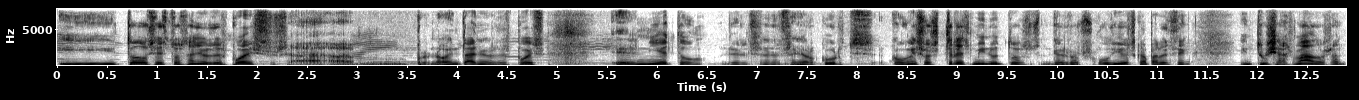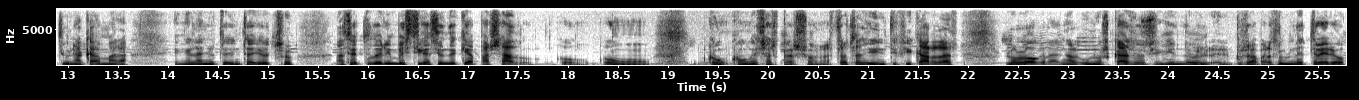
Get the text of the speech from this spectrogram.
y todos estos años después, o sea, mm, por 90 años después, el nieto del se- señor Kurz, con esos tres minutos de los judíos que aparecen entusiasmados ante una cámara en el año 38, hace toda la investigación de qué ha pasado con, con- con- esas personas. Trata de identificarlas, lo logra en algunos casos, siguiendo, el, pues aparece un letrero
